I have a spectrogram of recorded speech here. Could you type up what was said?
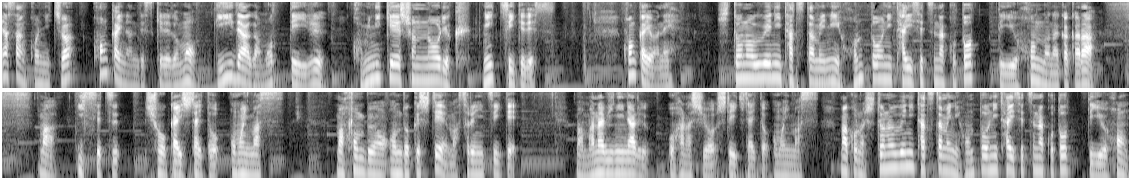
皆さんこんにちは。今回なんですけれどもリーダーが持っているコミュニケーション能力についてです。今回はね人の上に立つために本当に大切なことっていう本の中からまあ一節紹介したいと思います。まあ、本文を音読して、まあ、それについて、まあ、学びになるお話をしていきたいと思います。まあ、この人の上に立つために本当に大切なことっていう本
